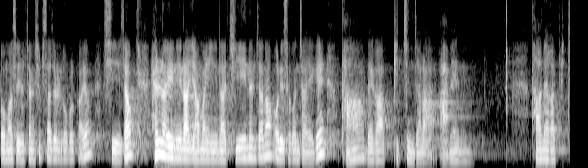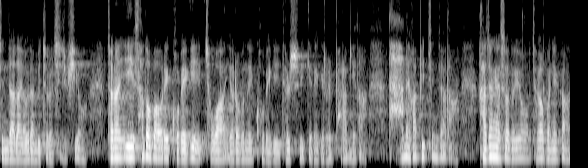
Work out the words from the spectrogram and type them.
로마서 1장 1장 14절 읽어볼까요? 시작. 헬라인이나 야마인이나 지혜 있는 자나 어리석은 자에게 다 내가 빚진 자라. 아멘. 다 내가 빚진 자다. 여기다 밑줄을 치십시오. 저는 이 사도 바울의 고백이 저와 여러분의 고백이 될 수 있게 되기를 바랍니다. 다 내가 빚진 자다. 가정에서도요, 제가 보니까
